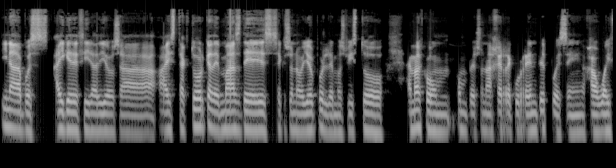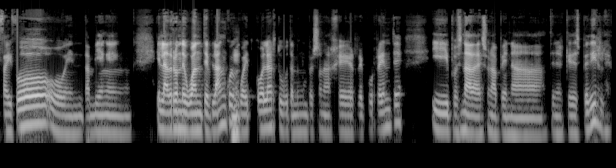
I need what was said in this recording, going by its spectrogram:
Y nada, pues hay que decir adiós a, este actor que además de Sexo en Nueva York, pues le hemos visto además con, personajes recurrentes pues en Hawaii Five-O o en, también en El ladrón de guante blanco, en mm. White Collar, tuvo también un personaje recurrente. Y pues nada, es una pena tener que despedirle.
